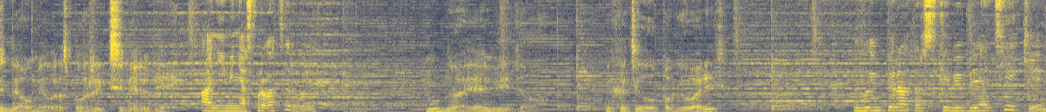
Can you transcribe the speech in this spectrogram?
Всегда умел расположить к себе людей. Они меня спровоцировали. Ну да, я видел. Ты хотела поговорить? В императорской библиотеке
